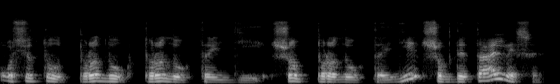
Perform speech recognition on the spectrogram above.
Ось отут продукт, продукт ID, щоб продукт ID, щоб детальніше,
